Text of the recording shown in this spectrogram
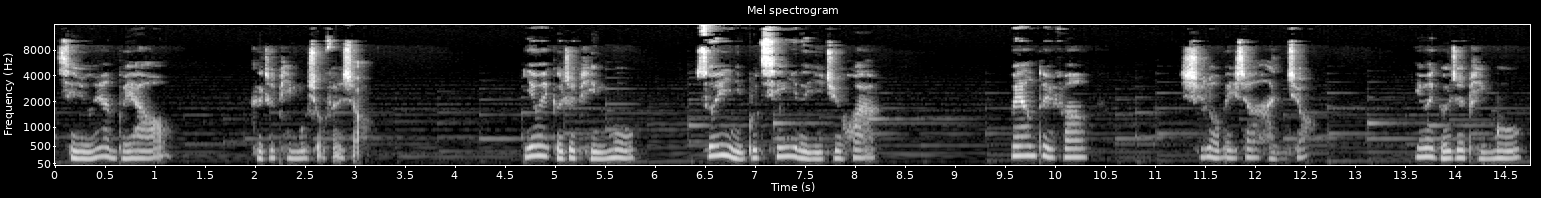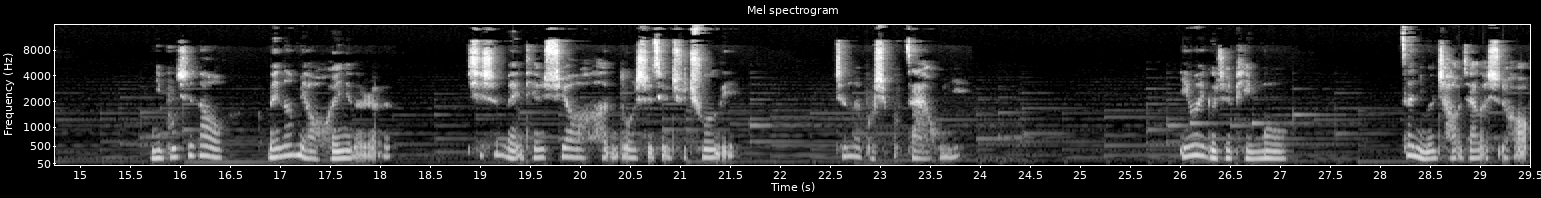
请永远不要。隔着屏幕说分手，因为隔着屏幕，所以你不轻易的一句话，会让对方失落悲伤很久。因为隔着屏幕，你不知道没能秒回你的人，其实每天需要很多事情去处理，真的不是不在乎你。因为隔着屏幕，在你们吵架的时候，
